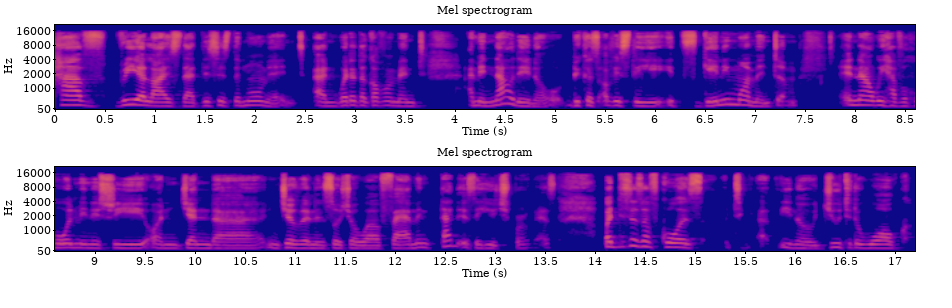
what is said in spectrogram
have realized that this is the moment. And whether the government, I mean, now they know because obviously it's gaining momentum. And now we have a whole ministry on gender, children, and social welfare. I mean, that is a huge progress. But this is, of course, to, uh, you know, due to the work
